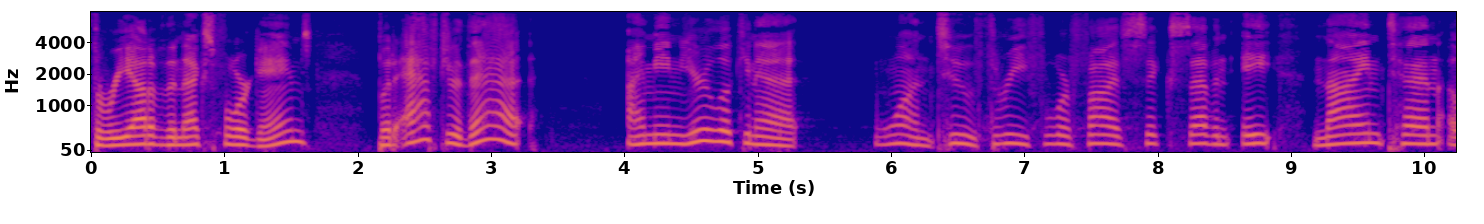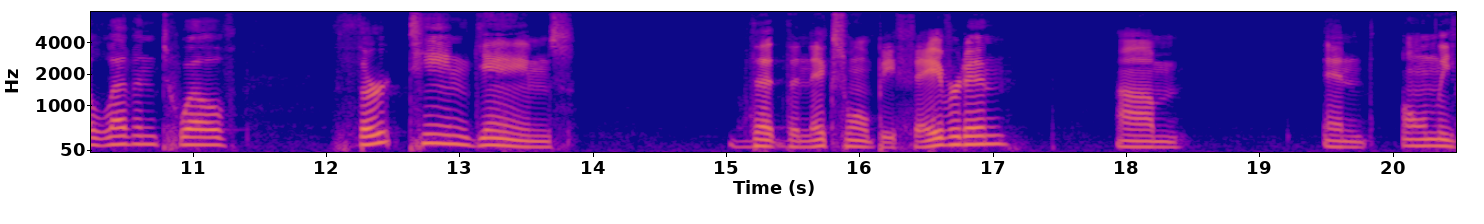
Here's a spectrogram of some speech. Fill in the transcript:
three out of the next four games. But after that, I mean, you're looking at one, two, three, four, five, six, seven, eight, nine, ten, eleven, twelve, thirteen games that the Knicks won't be favored in. Um, and only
